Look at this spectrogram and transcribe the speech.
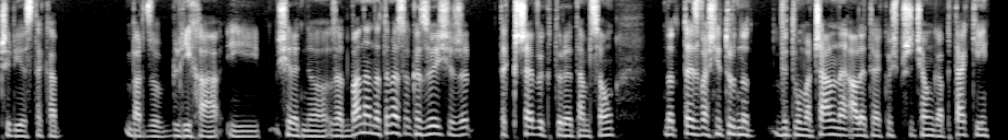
czyli jest taka bardzo licha i średnio zadbana, natomiast okazuje się, że te krzewy, które tam są, no to jest właśnie trudno wytłumaczalne, ale to jakoś przyciąga ptaki.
